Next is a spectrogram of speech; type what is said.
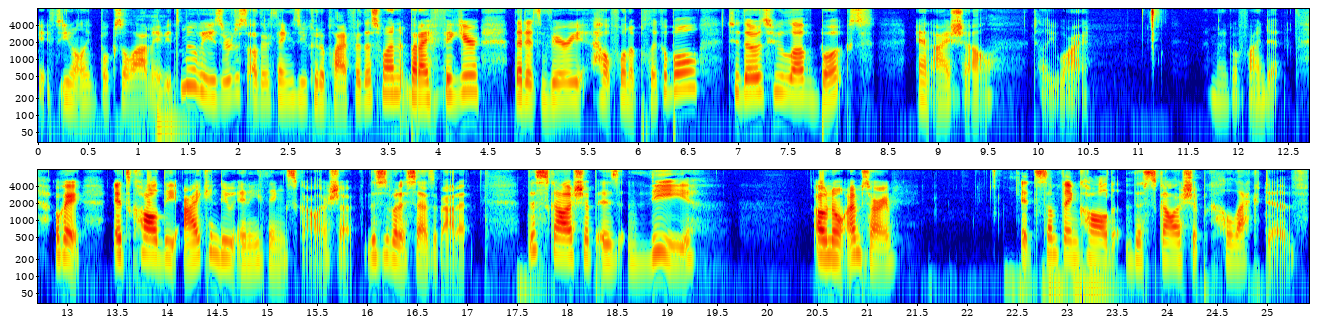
if you don't like books a lot, maybe it's movies or just other things you could apply for this one. But I figure that it's very helpful and applicable to those who love books, and I shall tell you why. I'm going to go find it. Okay, it's called the I Can Do Anything Scholarship. This is what it says about it. This scholarship is the. Oh, no, I'm sorry. It's something called the Scholarship Collective.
